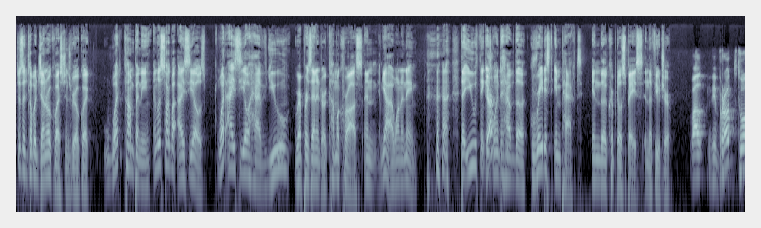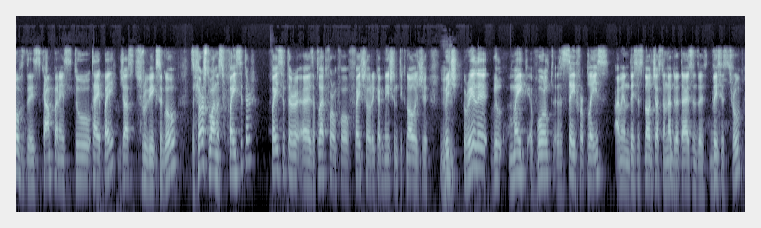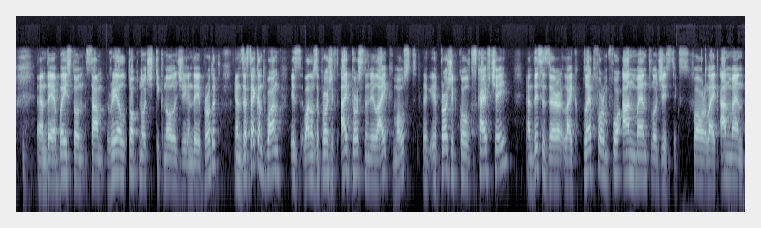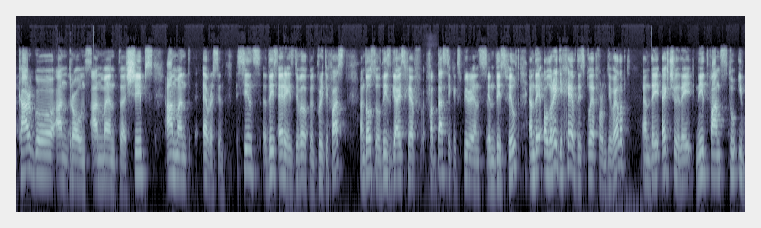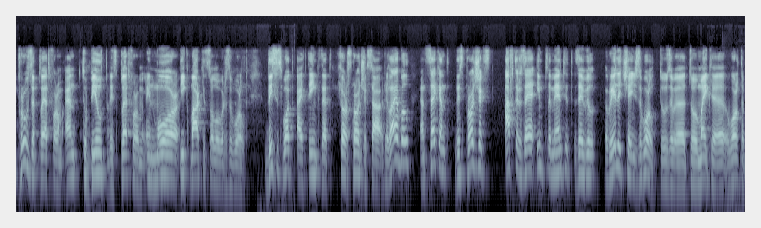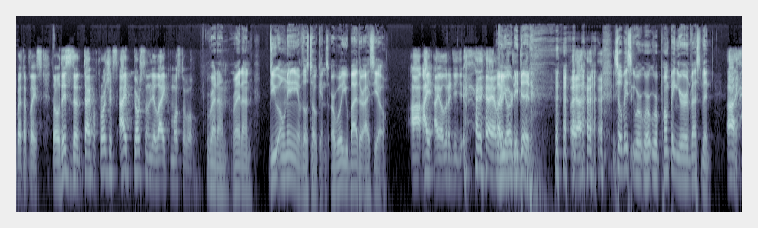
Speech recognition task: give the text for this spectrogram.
Just a couple of general questions, real quick. What company, and let's talk about ICOs. What ICO have you represented or come across? And yeah, I want a name that you think is going to have the greatest impact in the crypto space in the future. Well, we brought two of these companies to Taipei just three weeks ago. The first one is Faceter. Faceter uh, is a platform for facial recognition technology, which really will make a world a safer place. I mean, this is not just an advertising, this, this is true. And they are based on some real top notch technology in their product. And the second one is one of the projects I personally like most, a project called SKYFchain and this is their like platform for unmanned logistics for like unmanned cargo and drones unmanned uh, ships unmanned everything. Since this area is developing pretty fast and also these guys have fantastic experience in this field and they already have this platform developed and they actually they need funds to improve the platform and to build this platform in more big markets all over the world. This is what i think that first projects are reliable and second these projects after they're implemented, they will really change the world to the, uh, to make the world a better place. So this is the type of projects I personally like most of all. Right on, right on. Do you own any of those tokens, or will you buy their ICO? Uh, I I already I Oh, you already did. Yeah. so basically, we're, we're, we're pumping your investment. Uh,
